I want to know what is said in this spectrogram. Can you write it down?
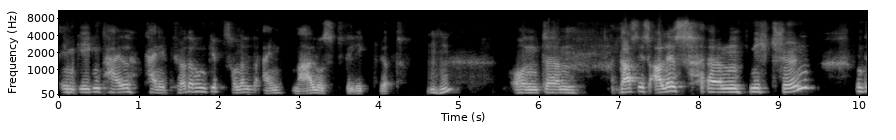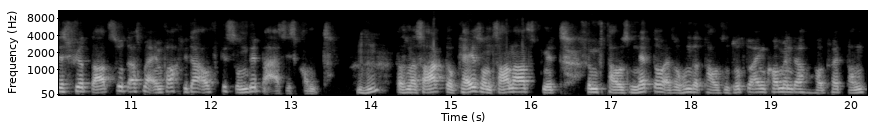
im Gegenteil keine Förderung gibt, sondern ein Malus gelegt wird. Mhm. Und ähm, das ist alles ähm, nicht schön und es führt dazu, dass man einfach wieder auf gesunde Basis kommt. Mhm. Dass man sagt, okay, so ein Zahnarzt mit 5000 netto, also 100.000 Bruttoeinkommen, der hat halt dann,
